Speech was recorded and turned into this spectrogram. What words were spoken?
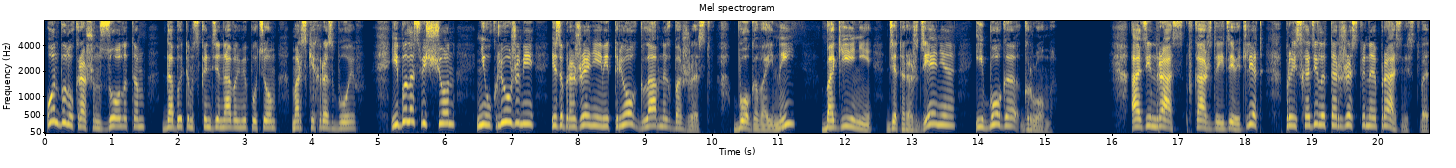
Он был украшен золотом, добытым скандинавами путем морских разбоев, и был освящен неуклюжими изображениями трех главных божеств – бога войны, богини деторождения и бога грома. Один раз в каждые девять лет происходило торжественное празднество,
